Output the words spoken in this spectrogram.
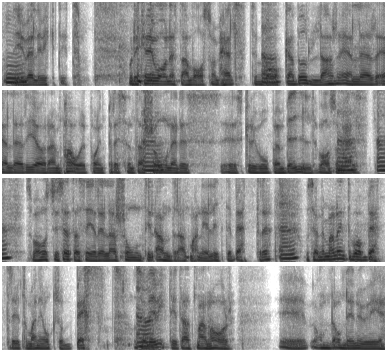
Det är mm. väldigt viktigt. Och det kan ju vara nästan vad som helst. Baka bullar eller, eller göra en powerpoint-presentation mm. eller eh, skruva ihop en bil, vad som helst. Så man måste ju sätta sig i relation till andra, att man är lite bättre. Och sen är man inte bara bättre utan man är också bäst. Och sen är det viktigt att man har om, om det nu är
